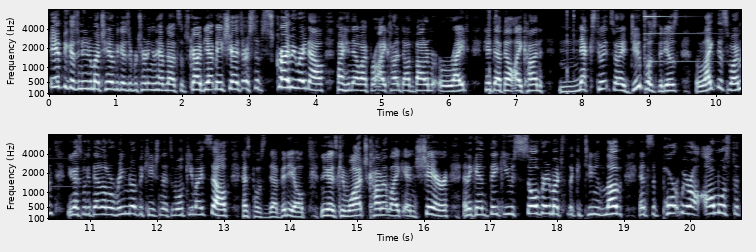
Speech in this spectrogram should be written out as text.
If you guys are new to my channel, if you guys are returning and have not subscribed yet, make sure you guys are subscribing right now by hitting that wiper icon down the bottom right. Hit that bell icon next to it so when I do post videos like this one, you guys will get that little ring notification that's Wilkie myself has posted that video. And you guys can watch, comment, like, and share. And again, thank you so very much for the continued love and support. We are almost to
